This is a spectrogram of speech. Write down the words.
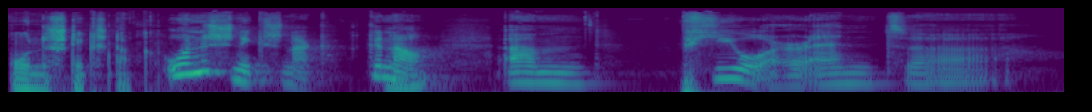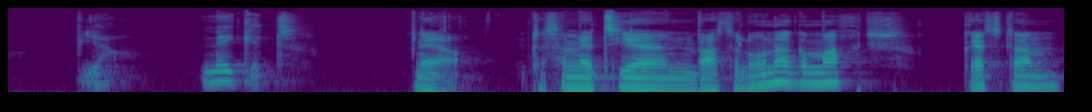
ohne Schnickschnack. Ohne Schnickschnack, genau. Ja. Ähm, pure and uh, ja, naked. Ja, das haben wir jetzt hier in Barcelona gemacht, gestern.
